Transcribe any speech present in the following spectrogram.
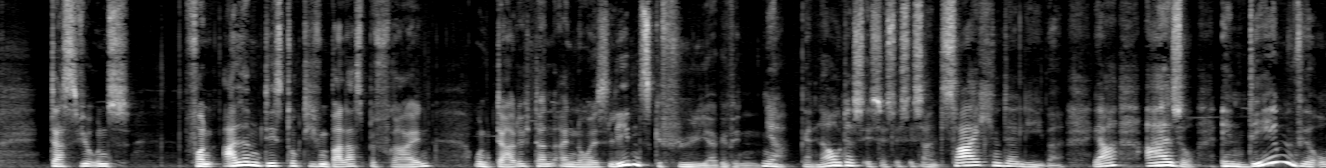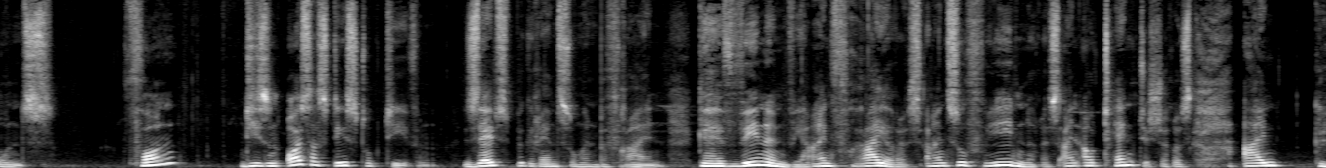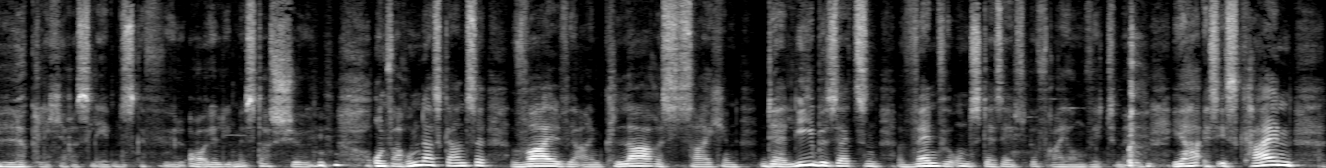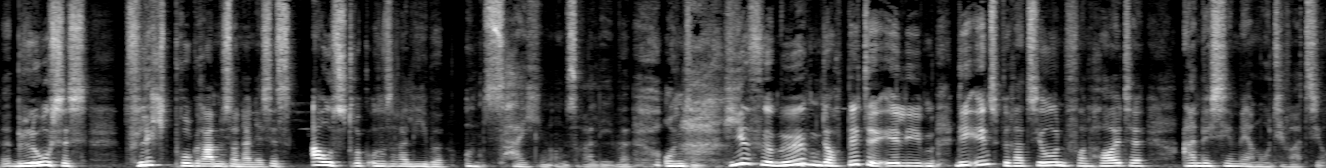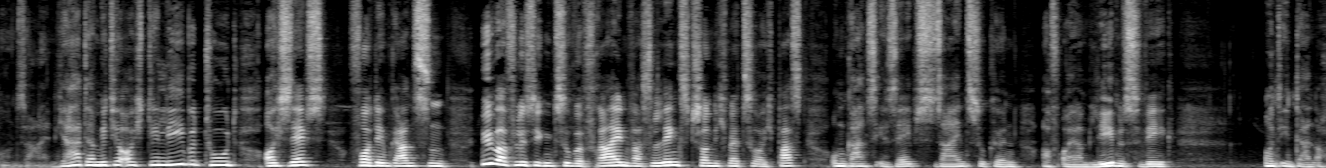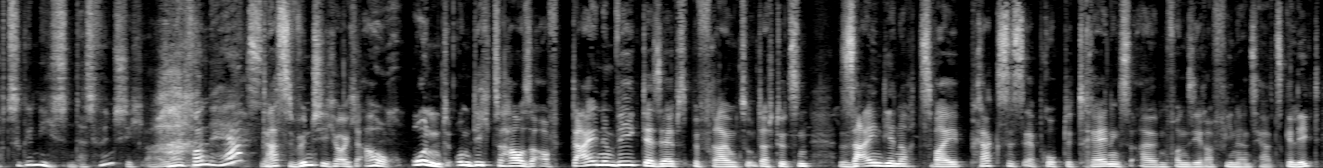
dass wir uns von allem destruktiven Ballast befreien und dadurch dann ein neues Lebensgefühl ja gewinnen. Ja, genau das ist es. Es ist ein Zeichen der Liebe. Ja, also, indem wir uns von diesen äußerst destruktiven Selbstbegrenzungen befreien, gewinnen wir ein freieres, ein zufriedeneres, ein authentischeres, ein glücklicheres Lebensgefühl. Oh, ihr Lieben, ist das schön. Und warum das Ganze? Weil wir ein klares Zeichen der Liebe setzen, wenn wir uns der Selbstbefreiung widmen. Ja, es ist kein bloßes Pflichtprogramm, sondern es ist Ausdruck unserer Liebe und Zeichen unserer Liebe. Und hierfür mögen doch bitte, ihr Lieben, die Inspirationen von heute ein bisschen mehr Motivation sein. Ja, damit ihr euch die Liebe tut, euch selbst vor dem ganzen Überflüssigen zu befreien, was längst schon nicht mehr zu euch passt, um ganz ihr selbst sein zu können auf eurem Lebensweg und ihn dann auch zu genießen. Das wünsche ich euch Ach, von Herzen. Das wünsche ich euch auch. Und um dich zu Hause auf deinem Weg der Selbstbefreiung zu unterstützen, seien dir noch zwei praxiserprobte Trainingsalben von Serafina ins Herz gelegt.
